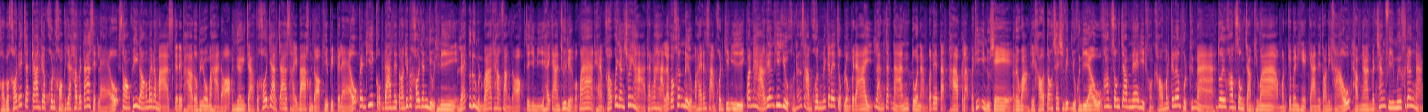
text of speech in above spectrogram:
พอพวกเขาได้จัดการกับคนของยาคาเปต้าเสร็จแล้วสองพี่น้องแมกนามาสก็ได้พาโรมิโอมาหาด็อก เนื่องจากพวกเขาอยากจะอาศัยบาร์ของด็อกที่ปิดไปแล้ว เป็นที่กบดานในตอนที่พวกเขายังอยู่ที่นี่ และก็ดูเหมือนว่าทางฝั่งด็อกจะยินดีให้การช่วยเหลือมากๆ แถมเขาก็ยังช่วยหาทั้งอาหารแล้วก็เครื่องดื่มมาให้ทั้ง 3 คนกินอีก ปัญหาเรื่องที่อยู่ของทั้ง 3 คนมันก็เลยจบลงไปได้ หลังจากนั้นตัวหนังก็ได้ตัดภาพกลับไปที่อินโดเช ระหว่างที่เขาต้องใช้ชีวิตอยู่คนเดียว ความทรงจำในอดีตของเขามันก็เริ่มผุดขึ้นมา โดยความทรงจำที่ว่ามันก็เป็นเหตุการณ์ในตอนที่เขาทำงานเป็นช่างฝีมือเครื่องหนัง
